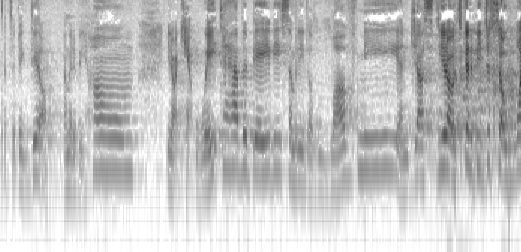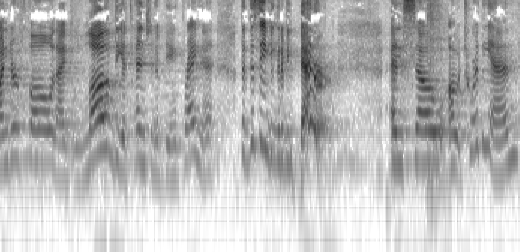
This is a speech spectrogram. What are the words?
what's a big deal? I'm going to be home. You know, I can't wait to have a baby, somebody to love me, and just, you know, it's going to be just so wonderful. And I love the attention of being pregnant, that this is even going to be better. And so, uh, toward the end,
